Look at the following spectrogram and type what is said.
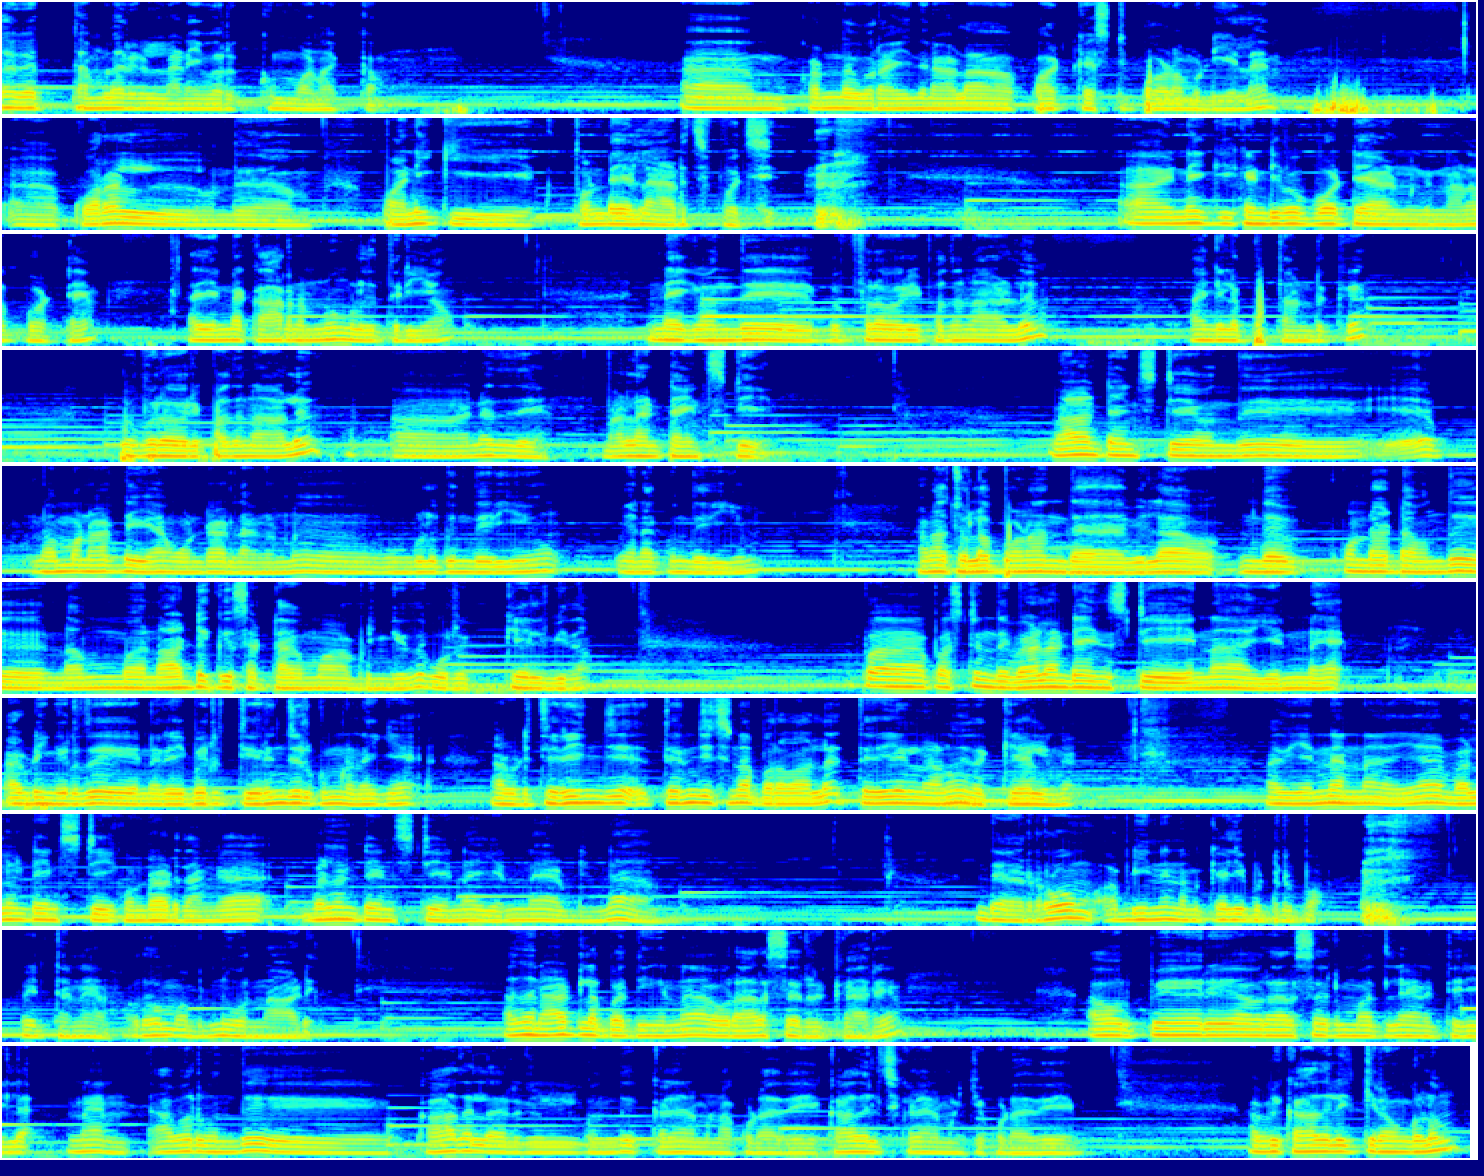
உலகத் தமிழர்கள் அனைவருக்கும் வணக்கம். கடந்த ஒரு ஐந்து நாளாக பாட்காஸ்ட் போட முடியலை. குரல் வந்து பனிக்கு தொண்டையெல்லாம் அடைச்சி போச்சு. இன்றைக்கி கண்டிப்பாக போட்டேன்னால போட்டேன் அது என்ன காரணம்னு உங்களுக்கு தெரியும். இன்றைக்கி வந்து பிப்ரவரி பதினாலு ஆங்கில புத்தாண்டுக்கு. பிப்ரவரி பதினாலு என்னது? வேலண்டைன்ஸ் டே வேலண்டைன்ஸ் டே வந்து நம்ம நாட்டை ஏன் கொண்டாடுறாங்கன்னு உங்களுக்கும் தெரியும் எனக்கும் தெரியும். ஆனால் சொல்லப்போனால் இந்த விழா இந்த கொண்டாட்டம் வந்து நம்ம நாட்டுக்கு செட் ஆகுமா அப்படிங்கிறது ஒரு கேள்வி தான் இப்போ ஃபஸ்ட்டு இந்த வேலண்டைன்ஸ் டேனா என்ன அப்படிங்கிறது நிறைய பேர் தெரிஞ்சிருக்கும்னு நினைக்கிறேன். அப்படி தெரிஞ்சு தெரிஞ்சிச்சுன்னா பரவாயில்ல தெரியலனாலும் இதை கேளுங்க. அது என்னென்னா ஏன் வேலண்டைன்ஸ் டே கொண்டாடுதாங்க வேலண்டைன்ஸ் டேனா என்ன அப்படின்னா இந்த ரோம் அப்படின்னு நம்ம கேள்விப்பட்டிருப்போம். ரைட் தானே ரோம் அப்படின்னு ஒரு நாடு. அந்த நாட்டில் பார்த்தீங்கன்னா ஒரு அரசர் இருக்கார். அவர் பேர் அவர் அரசர் மாதிரிலாம் எனக்கு தெரியல. ஏன்னா அவர் வந்து காதலர்களுக்கு வந்து கல்யாணம் பண்ணக்கூடாது காதலிச்சு கல்யாணம் பண்ணிக்கக்கூடாது. அப்படி காதலிக்கிறவங்களும்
